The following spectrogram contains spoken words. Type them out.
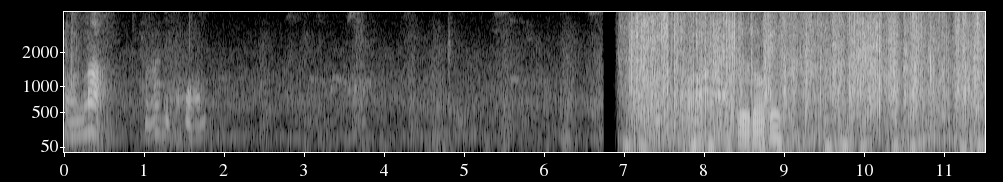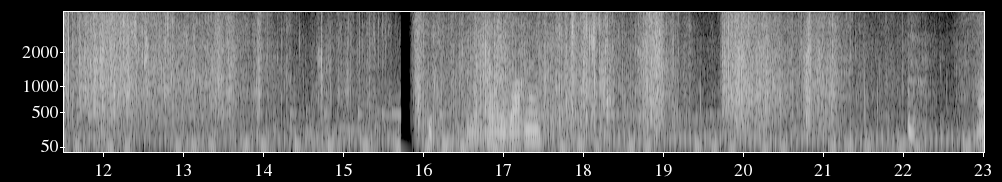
ขอนละหาเห็ดขอนเดี๋ยวดอกพี่ครับ อีกดอกหนึ่งเอา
